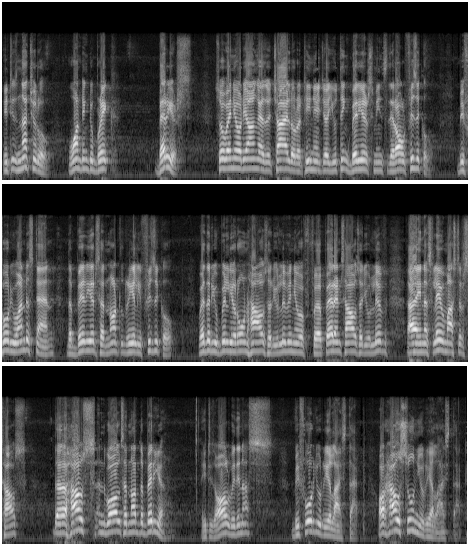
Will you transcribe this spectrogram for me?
it is natural wanting to break barriers. So when you're young as a child or a teenager, you think barriers means they're all physical. Before you understand, the barriers are not really physical, whether you build your own house or you live in your parents' house or you live uh, in a slave master's house, the house and walls are not the barrier. It is all within us. Before you realize that, or how soon you realize that,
